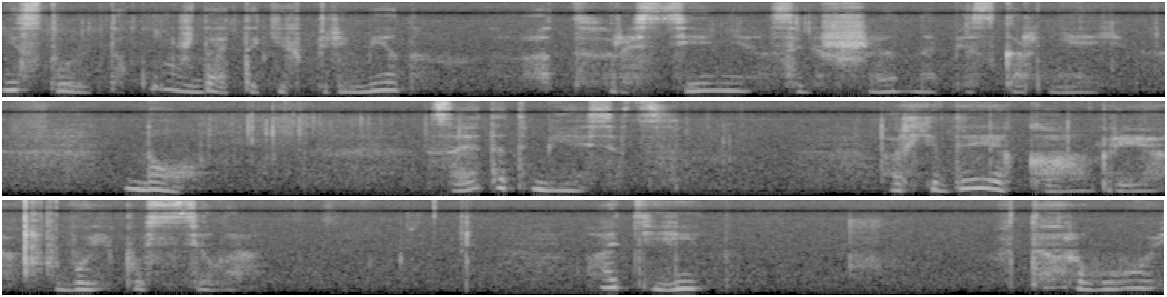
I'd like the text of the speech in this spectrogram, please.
не стоит такого, ждать таких перемен от растения совершенно без корней. Но за этот месяц орхидея Камбрия выпустила один, второй,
